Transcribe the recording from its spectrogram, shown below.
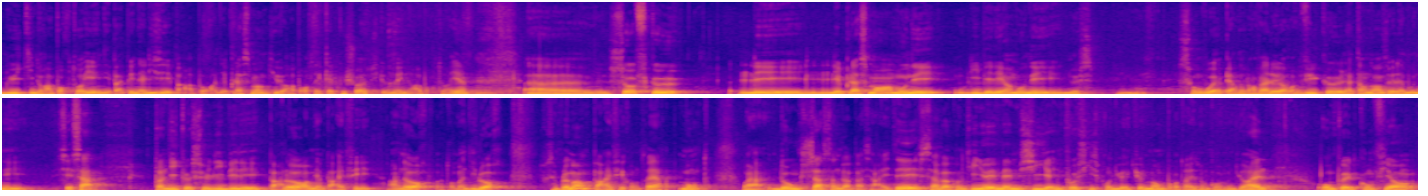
lui qui ne rapporte rien n'est pas pénalisé par rapport à des placements qui lui rapporter quelque chose, puisqu'on ne rapporte rien. Euh, sauf que les, placements en monnaie ou libellés en monnaie sont voués à perdre leur valeur, vu que la tendance de la monnaie, c'est ça, tandis que ceux libellés par l'or, eh bien par effet en or, autrement dit l'or, simplement, par effet contraire, monte. Voilà, donc ça, ça ne va pas s'arrêter, ça va continuer, même s'il y a une pause qui se produit actuellement pour des raisons conjoncturelles, on peut être confiant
